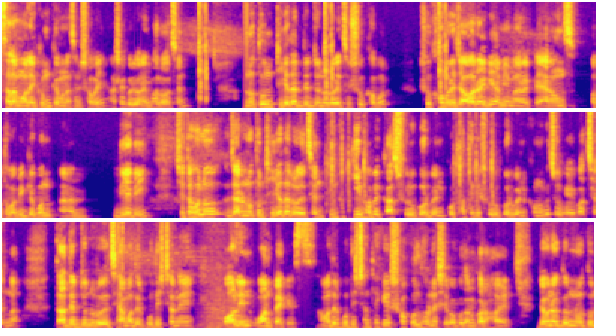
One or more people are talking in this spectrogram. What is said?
আসসালামু আলাইকুম, কেমন আছেন সবাই? আশা করি অনেক ভালো আছেন। নতুন ঠিকাদারদের জন্য রয়েছে সুখবর। সুখবরে যাওয়ার আগে আমি আমার একটা অ্যানাউন্স অথবা বিজ্ঞাপন দিয়ে দিই। সেটা হলো, যারা নতুন ঠিকাদার রয়েছেন, কিন্তু কীভাবে কাজ শুরু করবেন, কোথা থেকে শুরু করবেন, কোনো কিছু ভেবে পাচ্ছেন না, তাদের জন্য রয়েছে আমাদের প্রতিষ্ঠানে অল ইন ওয়ান প্যাকেজ আমাদের প্রতিষ্ঠান থেকে সকল ধরনের সেবা প্রদান করা হয়। যেমন একজন নতুন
